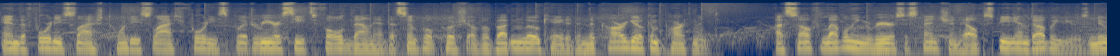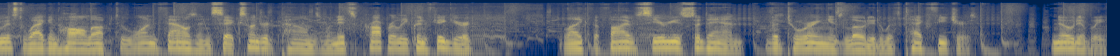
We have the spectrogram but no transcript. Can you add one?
and the 40-20-40 split rear seats fold down at the simple push of a button located in the cargo compartment. A self-leveling rear suspension helps BMW's newest wagon haul up to 1,600 pounds when it's properly configured. Like the 5 Series sedan, the Touring is loaded with tech features. Notably,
